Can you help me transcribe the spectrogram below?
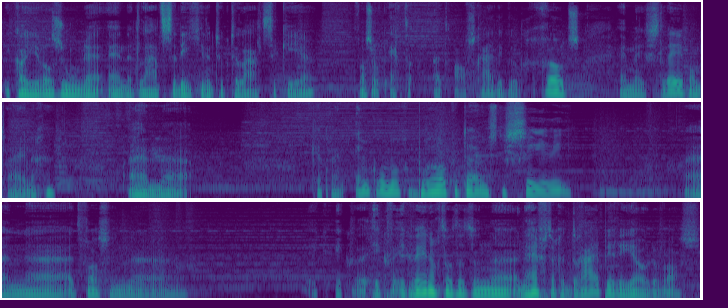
Ik kan je wel zoenen. En het laatste liedje natuurlijk de laatste keer. Was ook echt het afscheid. Ik wilde groots en meeslepend eindigen. En eh, ik heb mijn enkel nog gebroken tijdens die serie. En eh, het was een. eh, ik, ik, ik, ik weet nog dat het een, een heftige draaiperiode was.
